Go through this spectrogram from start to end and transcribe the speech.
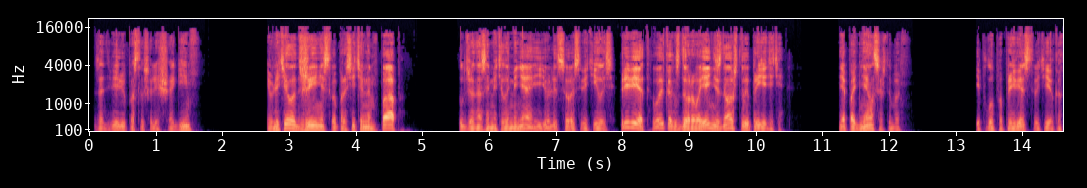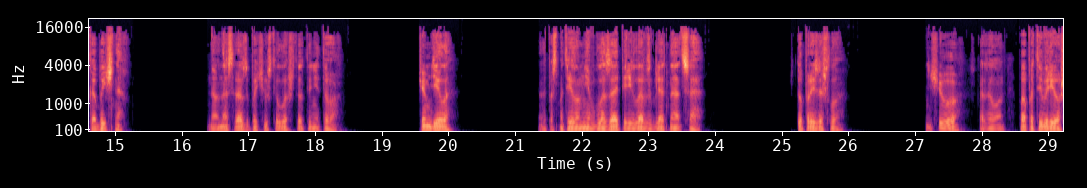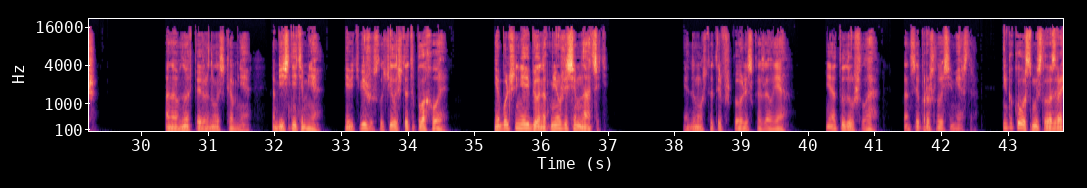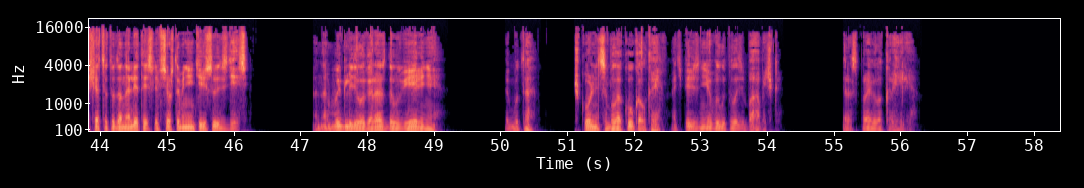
За дверью послышались шаги, и влетела Джинни с вопросительным «Пап!». Тут же она заметила меня, и ее лицо осветилось. «Привет! Ой, как здорово! Я не знал, что вы приедете!» Я поднялся, чтобы тепло поприветствовать ее, как обычно. Но она сразу почувствовала что-то не то. «В чем дело?» Она посмотрела мне в глаза, перевела взгляд на отца. «Что произошло?» «Ничего», — сказал он. «Папа, ты врешь». Она вновь повернулась ко мне. «Объясните мне. Я ведь вижу, случилось что-то плохое. Я больше не ребенок, мне уже семнадцать». «Я думал, что ты в школе», — сказал я. «Я оттуда ушла в конце прошлого семестра. Никакого смысла возвращаться туда на лето, если все, что меня интересует, здесь». Она выглядела гораздо увереннее, как будто школьница была куколкой, а теперь из нее вылупилась бабочка и расправила крылья.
